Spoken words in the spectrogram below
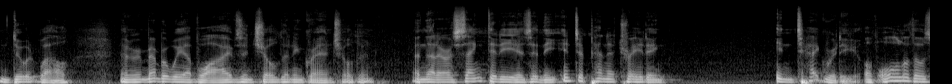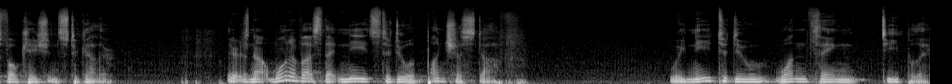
do it well. And remember, we have wives and children and grandchildren, and that our sanctity is in the interpenetrating integrity of all of those vocations together. There is not one of us that needs to do a bunch of stuff. We need to do one thing deeply,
